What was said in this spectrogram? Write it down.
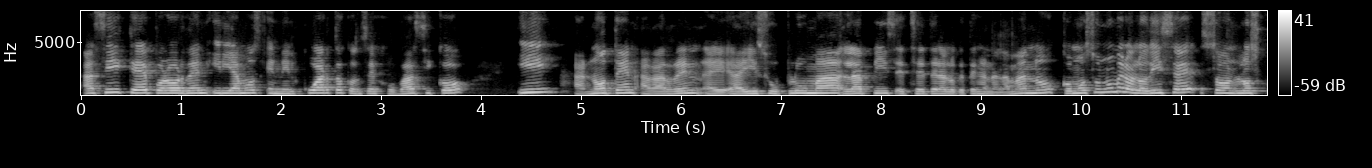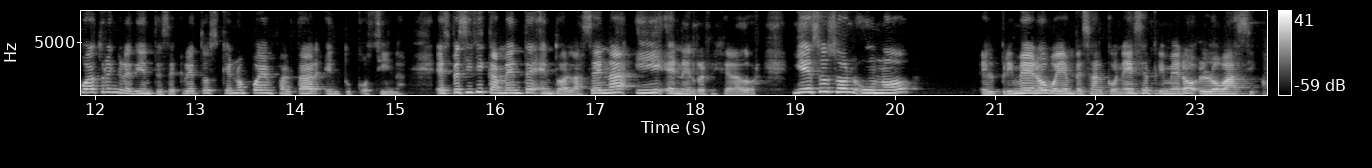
Así que, por orden, iríamos en el cuarto consejo básico y anoten, agarren eh, ahí su pluma, lápiz, etcétera, lo que tengan a la mano. Como su número lo dice, son los cuatro ingredientes secretos que no pueden faltar en tu cocina, específicamente en tu alacena y en el refrigerador. Y esos son uno, el primero, voy a empezar con ese primero, lo básico.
